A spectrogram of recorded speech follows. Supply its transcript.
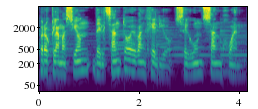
Proclamación del Santo Evangelio según San Juan.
